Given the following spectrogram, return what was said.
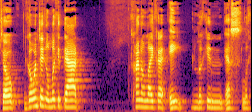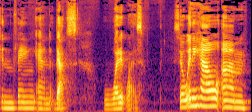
So go and take a look at that. Kind of like a eight looking S looking thing, and that's what it was. So anyhow, um,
